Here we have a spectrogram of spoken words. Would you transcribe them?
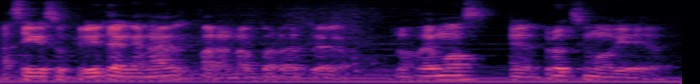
así que suscríbete al canal para no perdértelo. Nos vemos en el próximo video.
